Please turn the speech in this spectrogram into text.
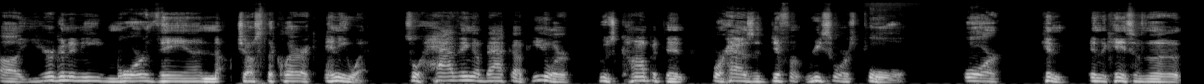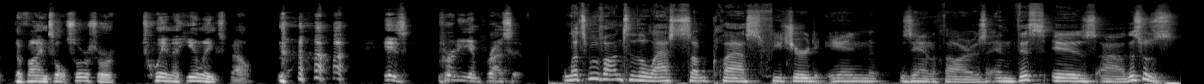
uh, you're going to need more than just the cleric anyway. So having a backup healer who's competent or has a different resource pool or can, in the case of the divine soul sorcerer, twin a healing spell is pretty impressive. Let's move on to the last subclass featured in Xanathars, and this is uh, this was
